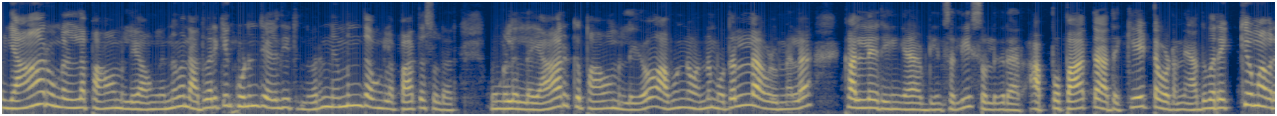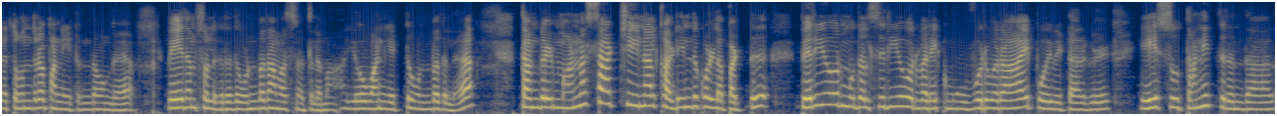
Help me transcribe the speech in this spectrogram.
யார் உங்களில் பாவம் இல்லையோ அவங்கள நிமிர்ந்து அது வரைக்கும் குனிஞ்சு எழுதிட்டு இருந்தவர் நிமிந்து அவங்கள பார்த்து சொல்கிறார் உங்களில் யாருக்கு பாவம் இல்லையோ அவங்க வந்து முதல்ல அவள் மேலே கல்லெறிங்க அப்படின்னு சொல்லி சொல்லுகிறார். அப்போ பார்த்து அதை கேட்ட உடனே அது வரைக்கும் அவரை தொந்தரவு பண்ணிட்டு இருந்தவங்க வேதம் சொல்லுகிறது ஒன்பதாம் வசனத்தில் யோவான் எட்டு ஒன்பதில் தங்கள் மனசாட்சியினால் கடிந்து கொள்ளப்பட்டு பெரிய பெரியோர் முதல் சிறியோர் வரைக்கும் ஒவ்வொருவராய் போய்விட்டார்கள். இயேசு தனித்திருந்தார்.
